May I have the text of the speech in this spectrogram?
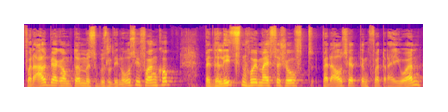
Vorarlberger haben so ein bisschen die Nase vorn gehabt. Bei der letzten Heumeisterschaft, bei der Auswertung vor drei Jahren,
